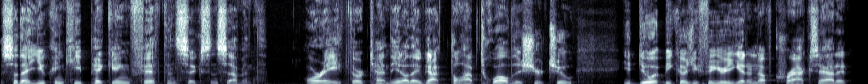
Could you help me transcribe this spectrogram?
so that you can keep picking fifth and sixth and seventh or eighth or tenth. You know, they've got they'll have 12 this year too. You do it because you figure you get enough cracks at it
